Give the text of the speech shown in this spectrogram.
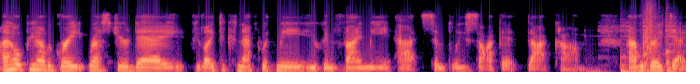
I hope you have a great rest of your day. If you'd like to connect with me, you can find me at simplysocket.com. Have a great day.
